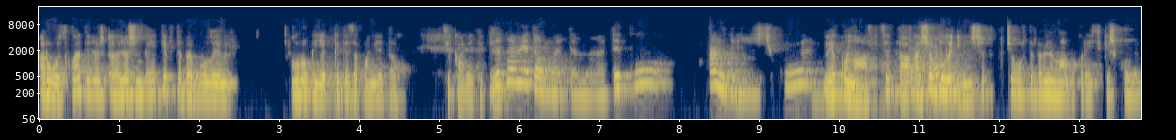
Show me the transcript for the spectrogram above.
розклад. Льош- Льошенька, які в тебе були уроки, які ти запам'ятав? Цікаві такі, Запам'ятав математику, англійську, як у нас це так. А що Так. було інше? Чого в тебе немає в українській школі?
